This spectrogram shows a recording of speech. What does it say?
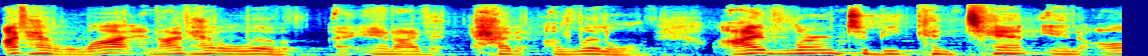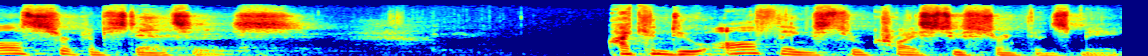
I've had a lot and I've had a little, and I've had a little. I've learned to be content in all circumstances. I can do all things through Christ who strengthens me.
